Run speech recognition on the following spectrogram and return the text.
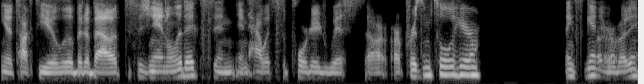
you know, talk to you a little bit about decision analytics and, and how it's supported with our, our PRISM tool here. Thanks again, everybody.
